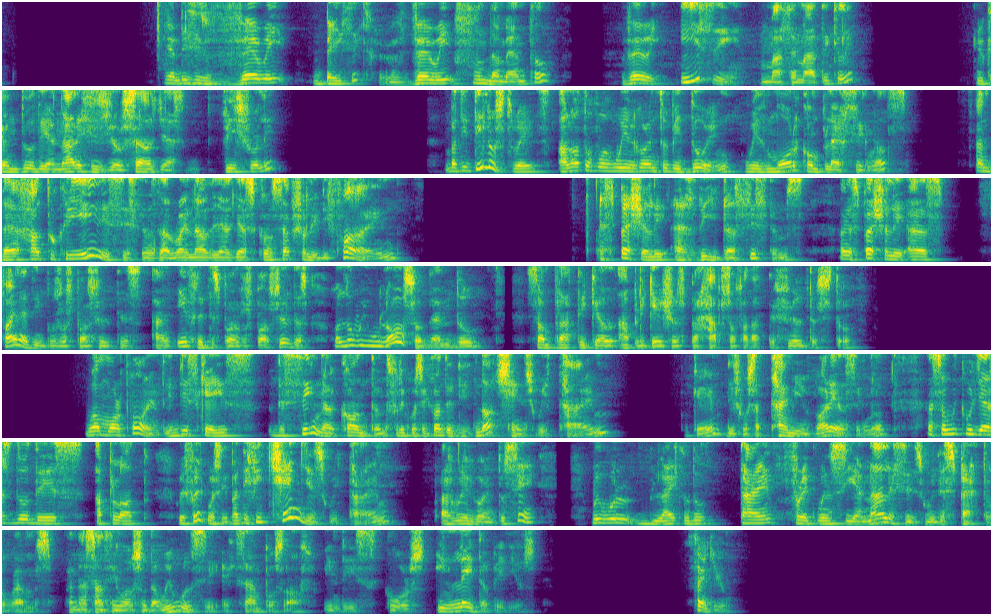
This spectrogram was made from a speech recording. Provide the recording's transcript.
And this is very basic, very fundamental, very easy mathematically, you can do the analysis yourself just visually. But it illustrates a lot of what we are going to be doing with more complex signals, and then how to create these systems that right now they are just conceptually defined, especially as digital systems, and especially as finite impulse response filters and infinite response filters, although we will also then do some practical applications perhaps of adaptive filters too. One more point. In this case, the signal content, frequency content, did not change with time. Okay, this was a time invariant signal. And so we could just do this, a plot with frequency. But if it changes with time, as we're going to see, we would like to do time frequency analysis with the spectrograms. And that's something also that we will see examples of in this course in later videos. Thank you.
